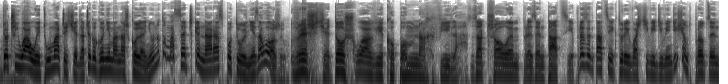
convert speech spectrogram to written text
do Chihuahy, tłumaczyć się, dlaczego go nie ma na szkoleniu, no to maseczkę naraz potulnie założył. Wreszcie doszła wiekopomna chwila. Zacząłem prezentację. Prezentację, której właściwie 90%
